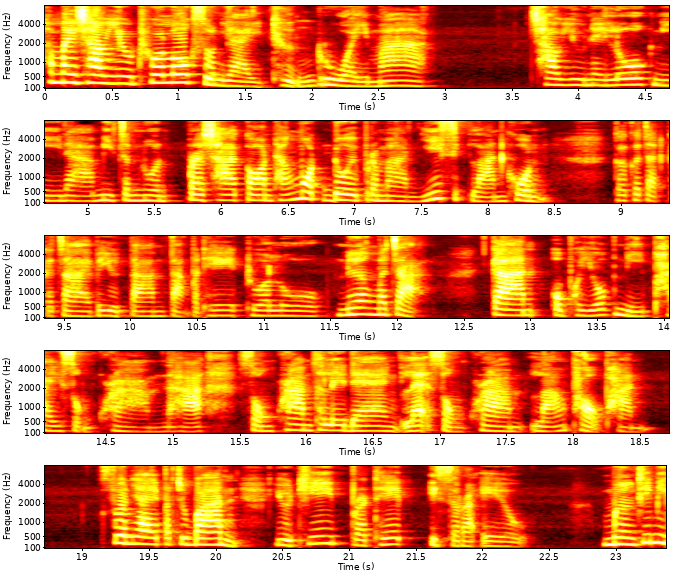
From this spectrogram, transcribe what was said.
ทำไมชาวยิวทั่วโลกส่วนใหญ่ถึงรวยมาก ชาวยิวในโลกนี้นะคะมีจำนวนประชากรทั้งหมดโดยประมาณ 20 ล้านคน ก็กระจัดกระจายไปอยู่ตามต่างประเทศทั่วโลก เนื่องมาจากการอพยพหนีภัยสงครามนะคะ สงครามทะเลแดงและสงครามล้างเผ่าพันธุ์ ส่วนใหญ่ปัจจุบันอยู่ที่ประเทศอิสราเอล เมืองที่มี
